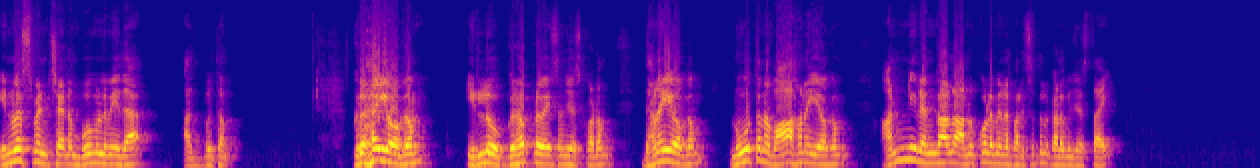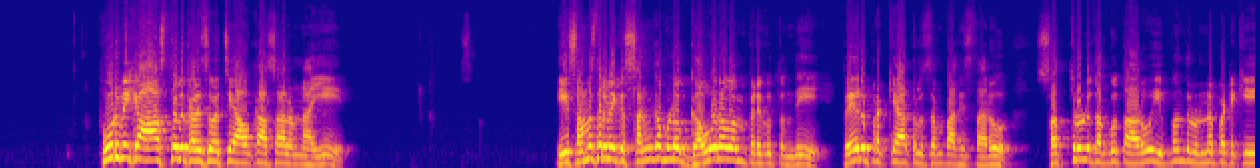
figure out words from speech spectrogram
ఇన్వెస్ట్మెంట్ చేయడం భూముల మీద అద్భుతం. గృహయోగం ఇల్లు గృహప్రవేశం చేసుకోవడం ధనయోగం నూతన వాహన యోగం అన్ని రంగాల్లో అనుకూలమైన పరిస్థితులు కలుగజేస్తాయి పూర్వీక ఆస్తులు కలిసి వచ్చే అవకాశాలు ఉన్నాయి ఈ సంవత్సరం మీకు సంఘంలో గౌరవం పెరుగుతుంది. పేరు ప్రఖ్యాతులు సంపాదిస్తారు. శత్రులు తగ్గుతారు. ఇబ్బందులు ఉన్నప్పటికీ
